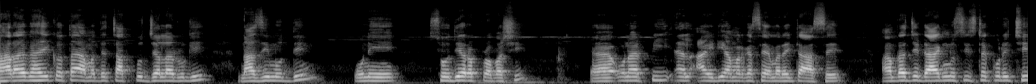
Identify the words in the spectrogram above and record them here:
ধারাবাহিকতায় আমাদের চাঁদপুর জেলার রুগী নাজিম উদ্দিন, উনি সৌদি আরব প্রবাসী। ওনার পিএলআইডি আমার কাছে এমআরআইটা আছে। আমরা যে ডায়াগনোসিসটা করেছি,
